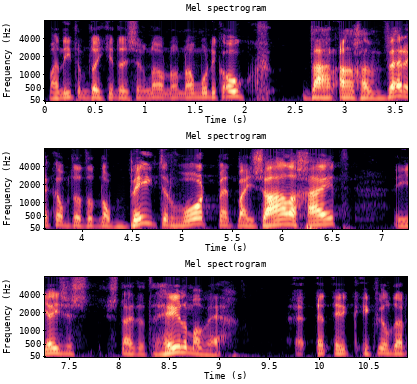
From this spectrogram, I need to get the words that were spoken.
Maar niet omdat je dan zegt, nou, nou, nou moet ik ook daaraan gaan werken, opdat het nog beter wordt met mijn zaligheid. En Jezus snijdt het helemaal weg. En ik, ik wil daar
